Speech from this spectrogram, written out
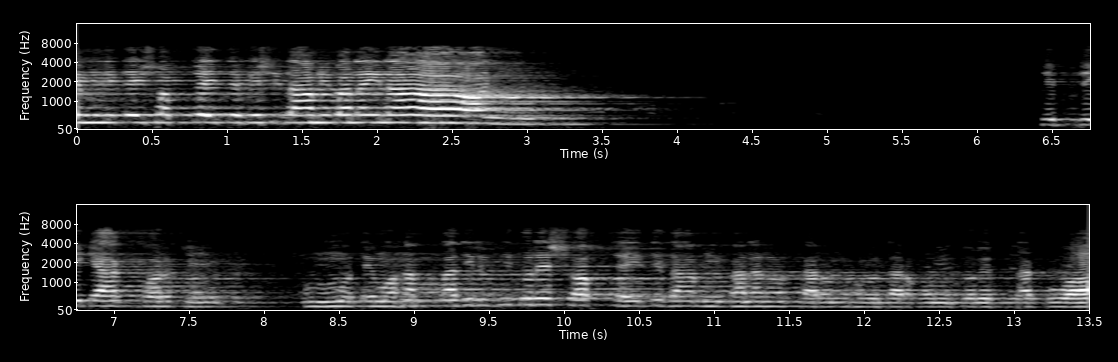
এমনিতেই সবচাইতে বেশি দামি বানাই নাই। সিদ্দিক আকবরকে মুহাম্মাদের ভিতরে সবচাইতে দামি বানানোর কারণ হলো তার অন্তরের তাকওয়া।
